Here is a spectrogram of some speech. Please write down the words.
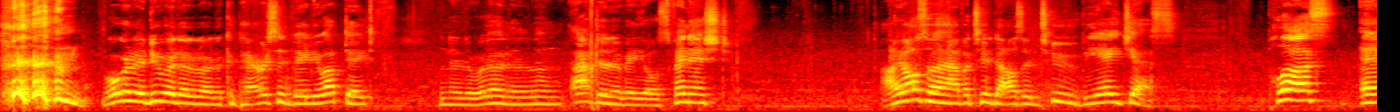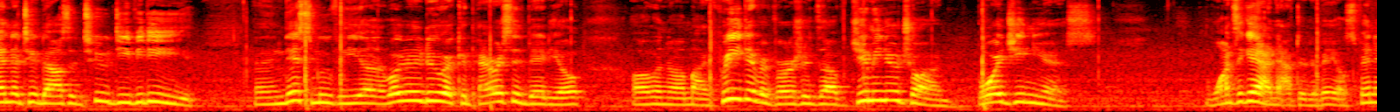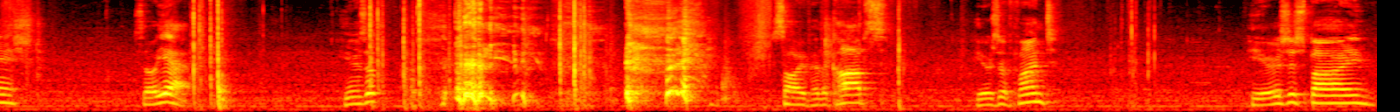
We're gonna do a, a, a, comparison video update, uh, um, after the video is finished. I also have a 2002 VHS, plus and a 2002 DVD. And this movie, uh, we're gonna do a comparison video of uh, my three different versions of Jimmy Neutron. Boy Genius. Once again, after the veil's finished. So yeah, here's a... Sorry for the cops. Here's a front. Here's the spine.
